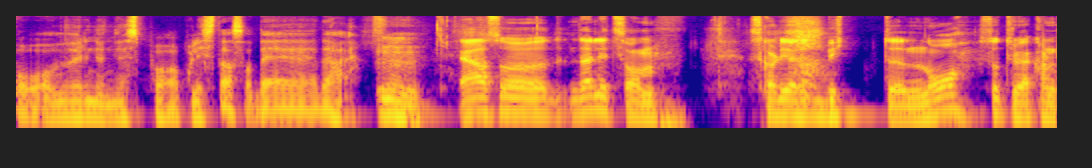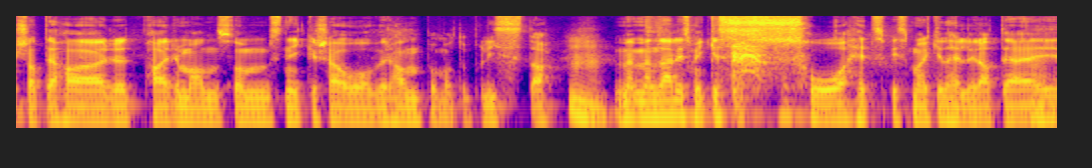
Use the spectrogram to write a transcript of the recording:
over Núñez på, på lista, så det, det har jeg. Mm. Ja, altså, det er litt sånn Skal du gjøre et bytte nå, så tror jeg kanskje at jeg har et par mann som sniker seg over han på en måte på lista. Mm. Men, men det er liksom ikke så hett spissmarked heller at jeg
